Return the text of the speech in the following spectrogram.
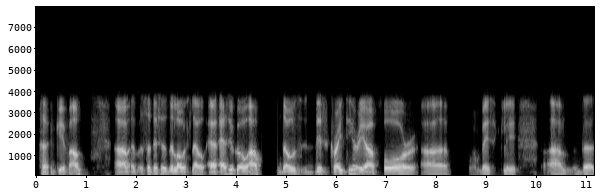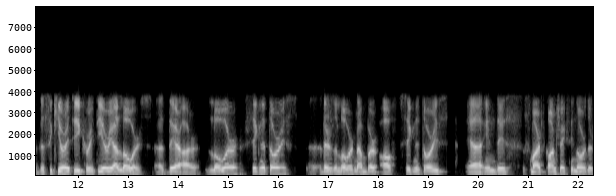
give out. Um, so this is the lowest level. as you go up, those this criteria for uh, basically um, the the security criteria lowers. Uh, there are lower signatories. Uh, there's a lower number of signatories uh, in this smart contracts in order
